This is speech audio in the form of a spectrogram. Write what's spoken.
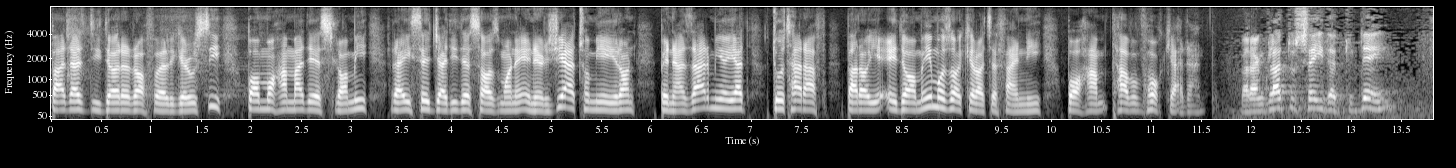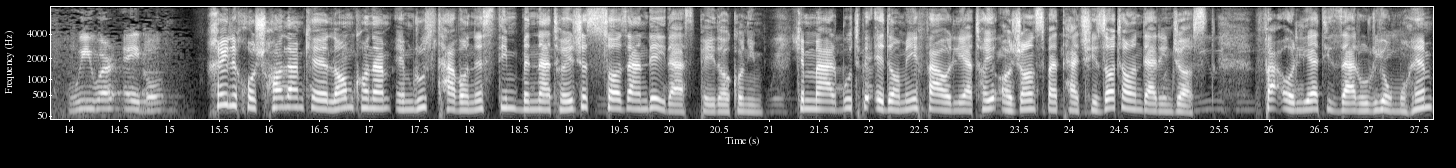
بعد از دیدار رافائل گروسی با محمد اسلامی رئیس جدید سازمان انرژی اتمی ایران به نظر می آید دو طرف برای ادامه مذاکرات فنی با هم توافق کردند. خیلی خوشحالم که اعلام کنم امروز توانستیم به نتایج سازنده ای دست پیدا کنیم که مربوط به ادامه فعالیت های آژانس و تجهیزات آن در اینجاست. فعالیتی ضروری و مهم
